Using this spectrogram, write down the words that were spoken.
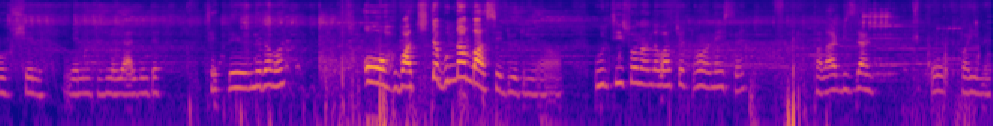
Oh Shelly. Benim dibime geldiğinde tekleyebilir ama. Oh bak işte bundan bahsediyordum ya. Ultiyi son anda basacaktım ama neyse. Palar bizden. Evet payını.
